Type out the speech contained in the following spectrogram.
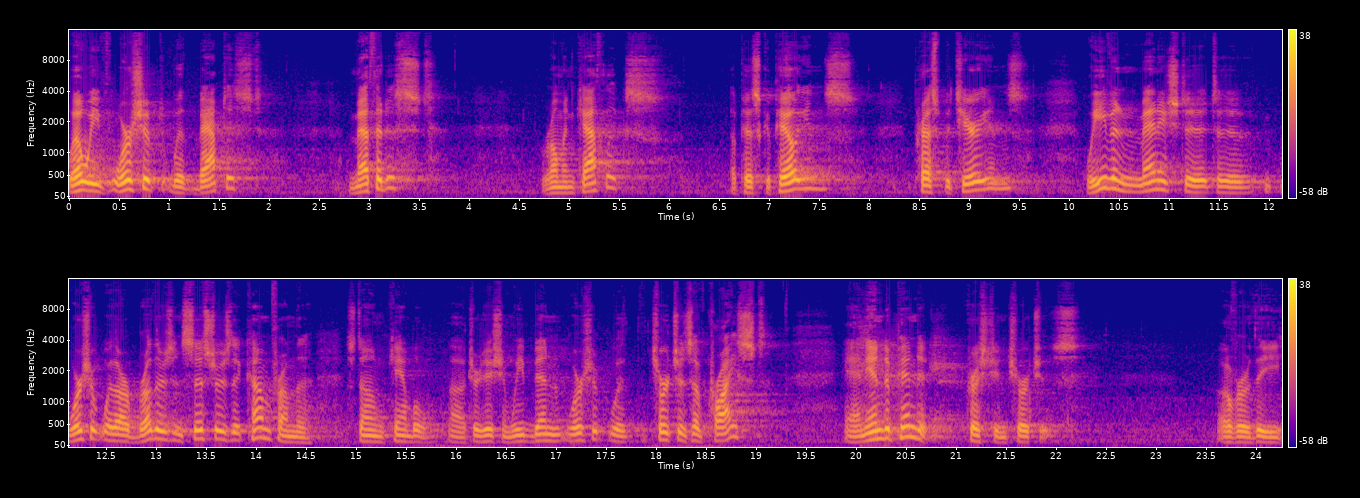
Well, we've worshiped with Baptist, Methodist, Roman Catholics, Episcopalians, Presbyterians. We even managed to, to worship with our brothers and sisters that come from the Stone Campbell uh, tradition. We've been worshiped with churches of Christ and independent Christian churches over the,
